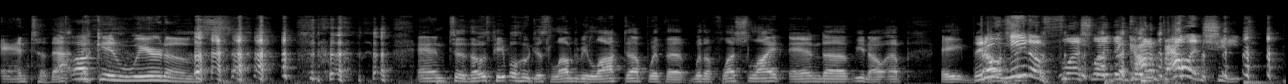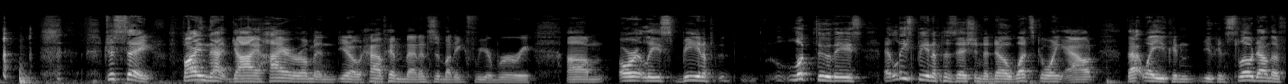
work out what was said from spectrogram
and to that Fucking weirdos. and to those people who just love to be locked up with a with a fleshlight and uh, you know a a They don't need a flashlight. They got a balance sheet. just say find that guy hire him and you know have him manage the money for your brewery. Um, or at least be in a look through these at least be in a position to know what's going out. That way you can you can slow down the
